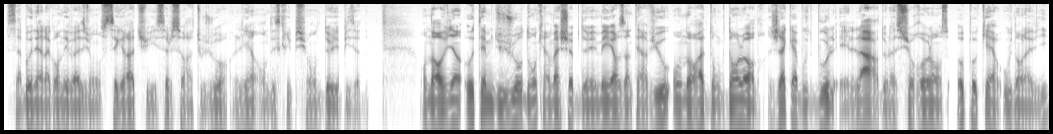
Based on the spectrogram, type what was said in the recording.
S'abonner à la Grande Évasion, c'est gratuit, ça le sera toujours. Lien en description de l'épisode. On en revient au thème du jour, donc un mashup de mes meilleures interviews. On aura donc dans l'ordre Jacques Aboutboul et l'art de la surrelance au poker ou dans la vie.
